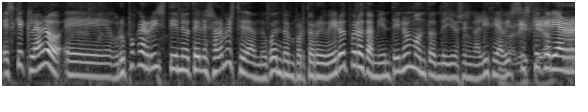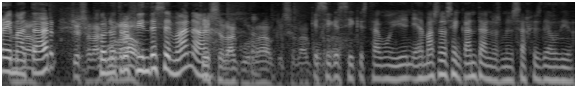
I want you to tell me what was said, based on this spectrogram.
es que claro, eh, Grupo Carris tiene hoteles, ahora me estoy dando cuenta, en Puerto Ribeiro, pero también tiene un montón de ellos en Galicia. A ver si es que quería rematar No, que se con otro currado. fin de semana. Que se lo ha currado, que se lo ha Que sí, que currado. sí, que está muy bien. Y además nos encantan los mensajes de audio.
